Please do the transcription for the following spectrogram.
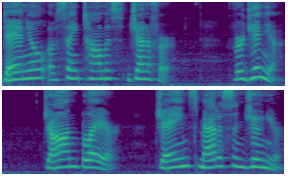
Daniel of St. Thomas Jenifer. Virginia, John Blair, James Madison Jr.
